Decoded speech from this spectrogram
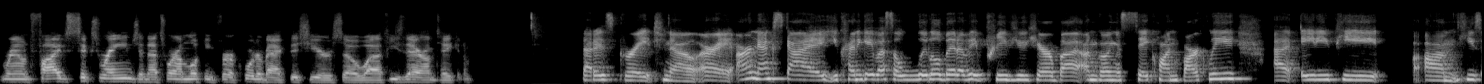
round five, six range, and that's where I'm looking for a quarterback this year. So uh, if he's there, I'm taking him. That is great to know. All right. Our next guy, you kind of gave us a little bit of a preview here, but I'm going with Saquon Barkley at ADP. Um, he's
